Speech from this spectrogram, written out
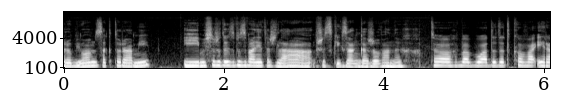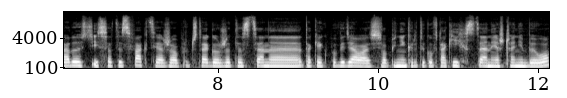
robiłam z aktorami. I myślę, że to jest wyzwanie też dla wszystkich zaangażowanych. To chyba była dodatkowa i radość, i satysfakcja, że oprócz tego, że te sceny, tak jak powiedziałaś, w opinii krytyków takich scen jeszcze nie było,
